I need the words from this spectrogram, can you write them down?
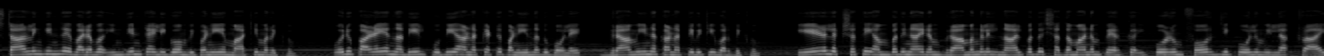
സ്റ്റാർലിങ്കിന്റെ വരവ് ഇന്ത്യൻ ടെലികോം വിപണിയെ മാറ്റിമറിക്കും. ഒരു പഴയ നദിയിൽ പുതിയ അണക്കെട്ട് പണിയുന്നതുപോലെ ഗ്രാമീണ കണക്ടിവിറ്റി വർദ്ധിക്കും. ഏഴ് ലക്ഷത്തി അമ്പതിനായിരം ഗ്രാമങ്ങളിൽ നാൽപ്പത് ശതമാനം പേർക്ക് ഇപ്പോഴും ഫോർ ജി പോലും ഇല്ല ട്രായ്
